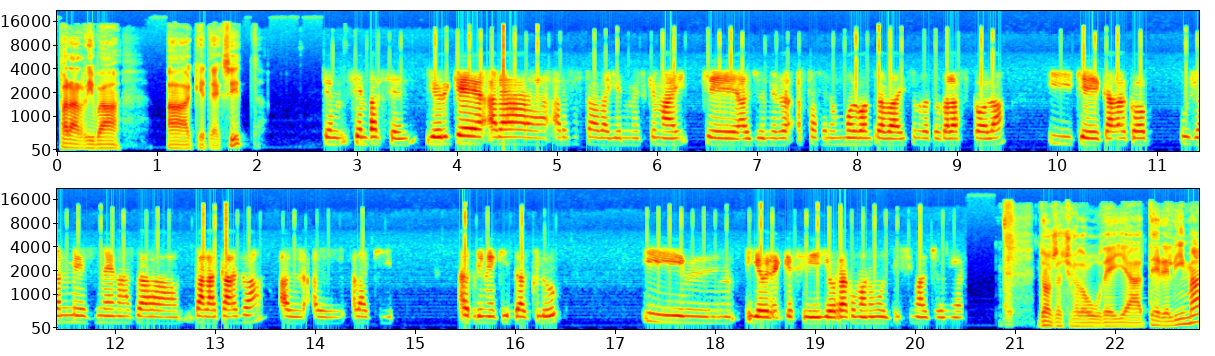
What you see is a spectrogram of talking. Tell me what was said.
per arribar a aquest èxit? 100%. Jo crec que ara, ara s'està veient més que mai que el júnior està fent un molt bon treball, sobretot a l'escola, i que cada cop pugen més nenes de, de la casa al, al, a l'equip, al primer equip del club, i, i jo crec que sí, jo ho recomano moltíssim al júnior. Doncs això ho deia Tere Lima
